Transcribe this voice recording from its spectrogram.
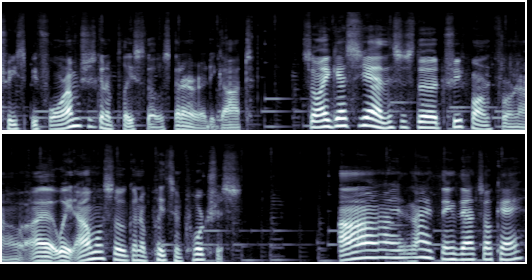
trees before, I'm just gonna place those that I already got. So I guess, yeah, this is the tree farm for now. I Wait, I'm also gonna place some torches. Uh, I, I think that's okay.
